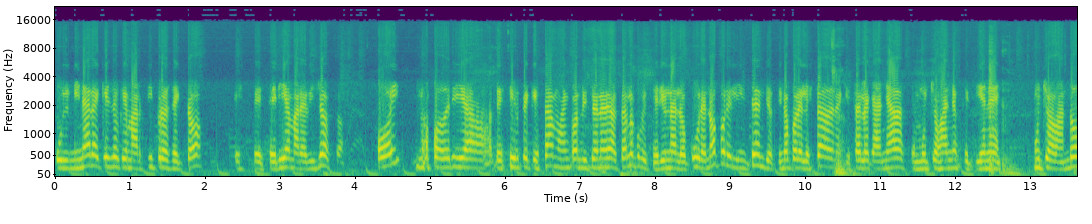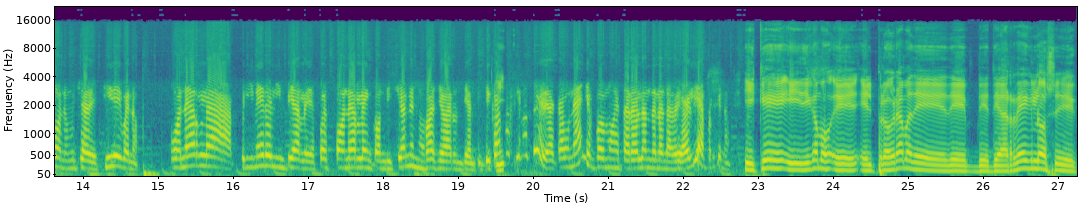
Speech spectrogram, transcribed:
culminar aquello que Martí proyectó este, sería maravilloso. Hoy no podría decirte que estamos en condiciones de hacerlo porque sería una locura, no por el incendio, sino por el estado en el que está la cañada hace muchos años que tiene mucho abandono, mucha decida y bueno, ponerla, primero limpiarla y después ponerla en condiciones nos va a llevar un tiempo. Y capaz que no sé, de acá a un año podemos estar hablando de la navegabilidad, ¿por qué no? ¿Y qué, y digamos, eh, el programa de, de, arreglos, eh,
